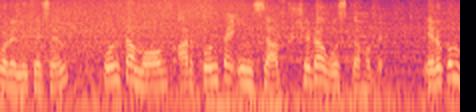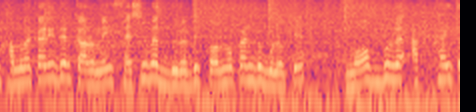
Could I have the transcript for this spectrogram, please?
করে লিখেছেন, কোনটা মব আর কোনটা ইনসাফ সেটাও বুঝতে হবে। এরকম হামলাকারীদের কারণেই ফ্যাসিবাদ বিরোধী কর্মকাণ্ডগুলোকে মব বলে আখ্যায়িত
